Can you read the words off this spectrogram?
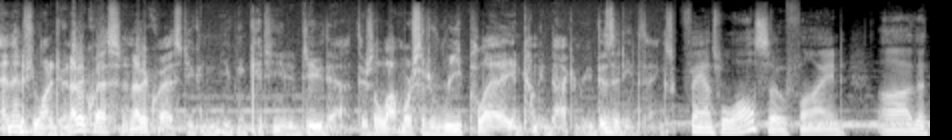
and then if you want to do another quest and another quest, you can you can continue to do that. There's a lot more sort of replay and coming back and revisiting things. Fans will also find uh, that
